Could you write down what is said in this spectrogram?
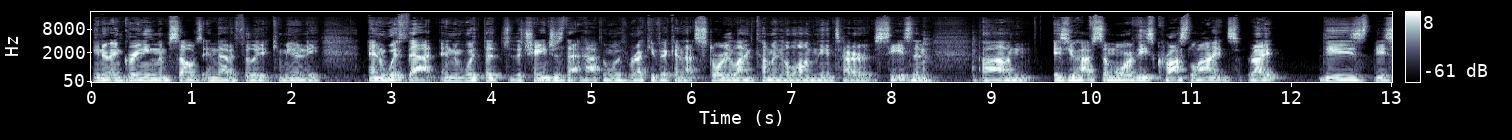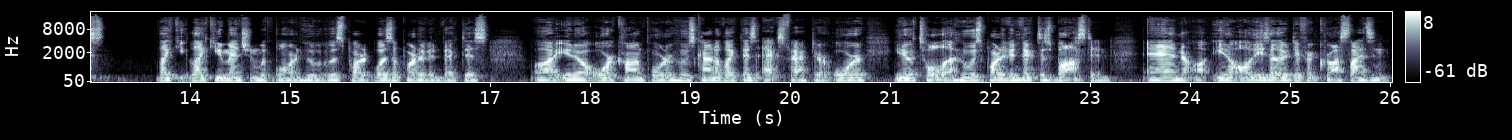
you know ingraining themselves in that affiliate community and with that and with the the changes that happen with Reykjavik and that storyline coming along the entire season um, is you have some more of these cross lines right? These these like like you mentioned with Lauren, who was part was a part of Invictus, uh, you know, or Con Porter, who's kind of like this X factor, or you know Tola, who was part of Invictus Boston, and uh, you know all these other different cross lines, and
